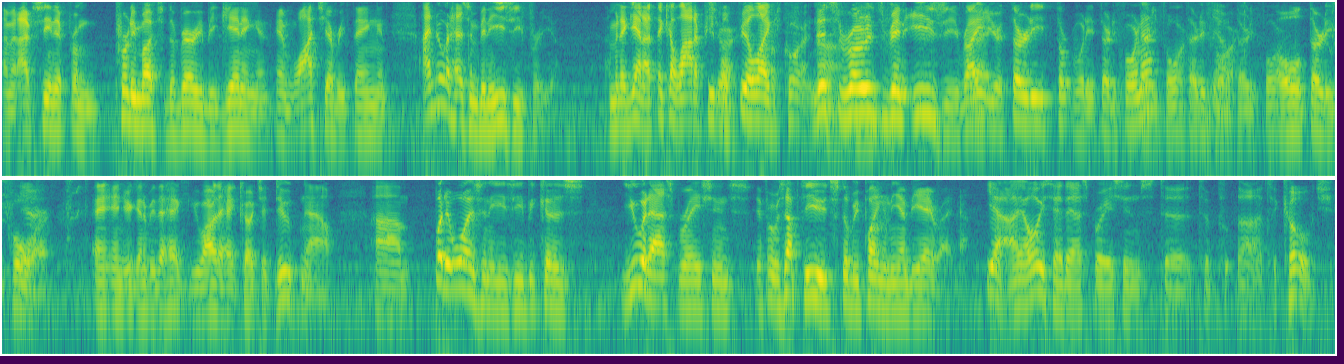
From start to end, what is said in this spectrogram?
I mean, I've seen it from pretty much the very beginning and, and watch everything, and I know it hasn't been easy for you. I mean, again, I think a lot of people Sure. feel like course, this no. road's been easy, right? Right. You're 30, what are you, 34 now? 34. 34. Yeah, 34. Old 34. Yeah. And, and you're going to be the head, you are the head coach at Duke now. Um, but it wasn't easy because you had aspirations. If it was up to you, you'd still be playing in the NBA right now. Yeah, I always had aspirations to to uh, to coach,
